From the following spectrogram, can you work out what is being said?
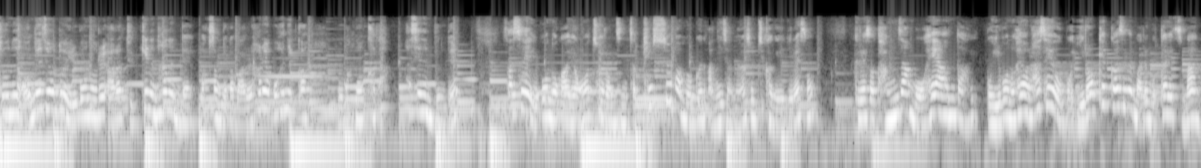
또는 어느 정도 일본어를 알아듣기는 하는데 막상 내가 말을 하려고 하니까 뭐 막막하다 하시는 분들? 사실 일본어가 영어처럼 진짜 필수 과목은 아니잖아요 솔직하게 얘기를 해서 그래서 당장 뭐 해야 한다 뭐 일본어 회화를 하세요 뭐 이렇게까지는 말을 못하겠지만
